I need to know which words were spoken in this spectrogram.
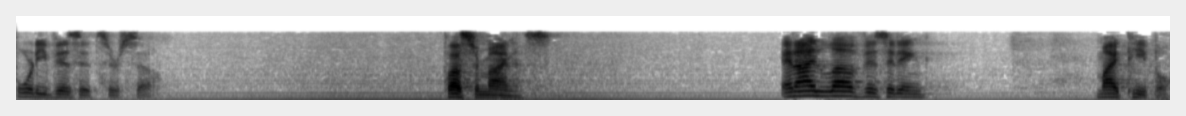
40 visits or so, plus or minus. And I love visiting my people.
